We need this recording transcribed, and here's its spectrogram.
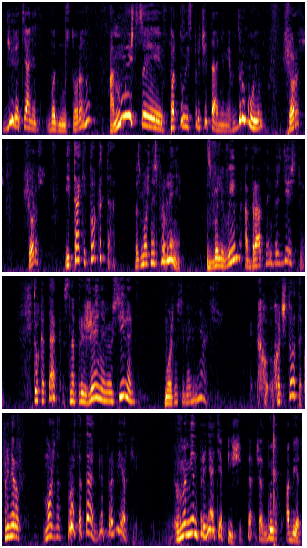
Гиря тянет в одну сторону, а мышцы в поту и с причитаниями в другую. Еще раз, еще раз. И так, и только так. Возможно исправление. С болевым обратным воздействием. Только так, с напряжением и усилием, можно себя менять. Хоть что-то. К примеру, можно просто так, для проверки. В момент принятия пищи. Да, сейчас будет обед.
